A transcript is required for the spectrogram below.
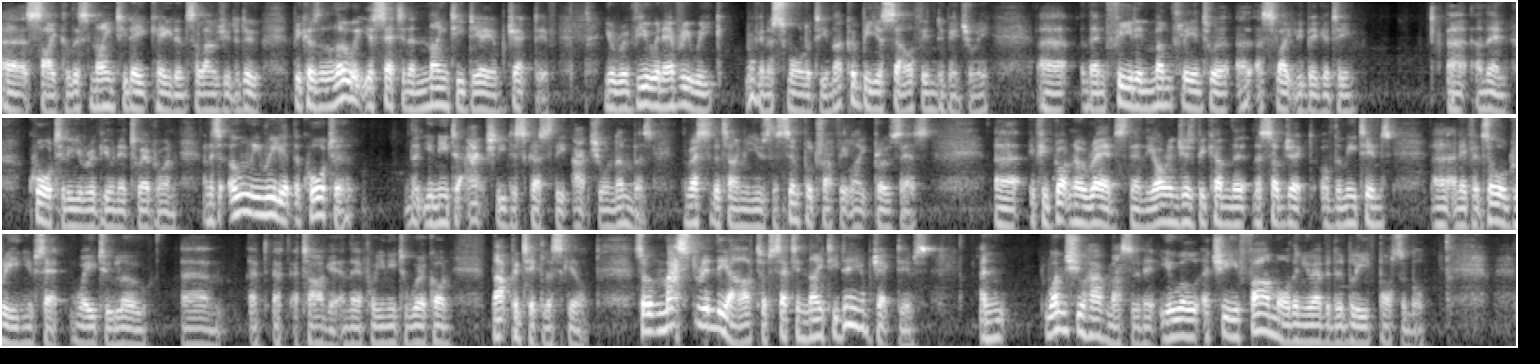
uh, cycle, this 90 day cadence allows you to do. Because although you're setting a 90 day objective, you're reviewing every week within a smaller team. That could be yourself individually, uh, then feeding monthly into a, a slightly bigger team, uh, and then quarterly you're reviewing it to everyone. And it's only really at the quarter that you need to actually discuss the actual numbers. The rest of the time you use the simple traffic light process. Uh, if you've got no reds, then the oranges become the, the subject of the meetings. Uh, and if it's all green, you've set way too low um, a, a, a, target, and therefore you need to work on that particular skill. So, mastering the art of setting 90 day objectives, and once you have mastered it, you will achieve far more than you ever did believe possible.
